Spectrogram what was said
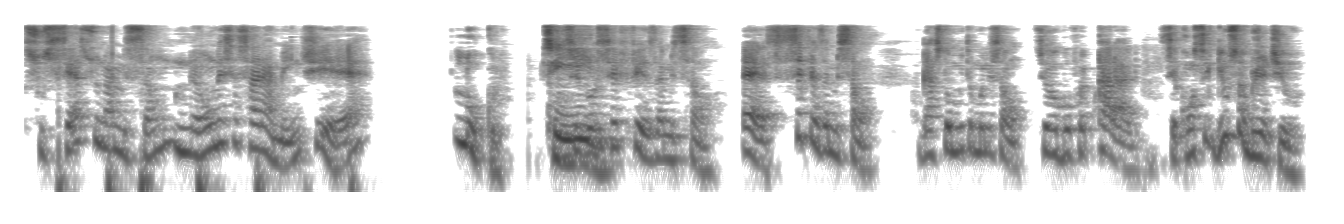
sucesso na missão não necessariamente é lucro. Sim. Se você fez a missão. É, se você fez a missão, gastou muita munição, seu robô foi pro caralho. Você conseguiu seu objetivo.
